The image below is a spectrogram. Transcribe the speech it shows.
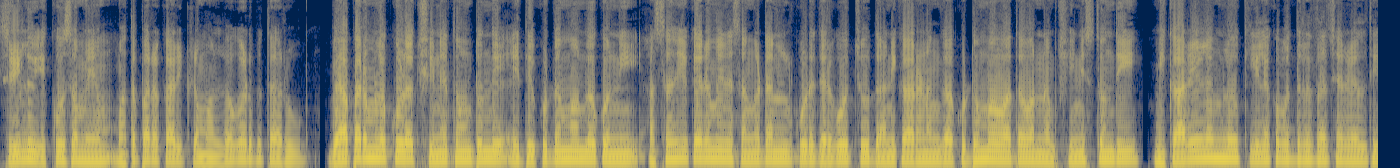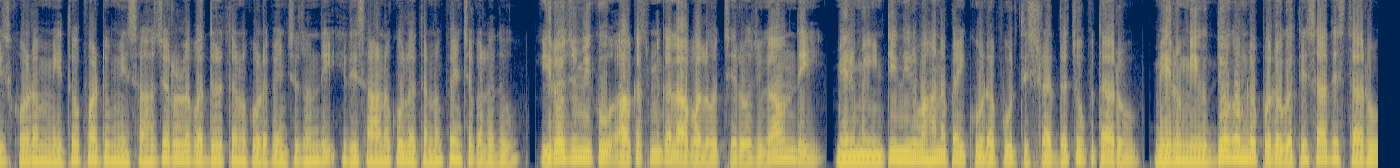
స్త్రీలు ఎక్కువ సమయం మతపర కార్యక్రమాల్లో గడుపుతారు. వ్యాపారంలో కూడా క్షీణత ఉంటుంది. అయితే కుటుంబంలో కొన్ని అసహ్యకరమైన సంఘటనలు కూడా జరగవచ్చు. దాని కారణంగా కుటుంబ వాతావరణం క్షీణిస్తుంది. మీ కార్యాలయంలో కీలక భద్రతా చర్యలు తీసుకోవడం మీతో పాటు మీ సహచరుల భద్రతను కూడా పెంచుతుంది. ఇది సానుకూలతను పెంచగలదు. ఈ రోజు మీకు ఆకస్మిక లాభాలు వచ్చే రోజుగా ఉంది. మీరు మీ ఇంటి నిర్వహణపై కూడా పూర్తి శ్రద్ధ చూపుతారు. మీరు మీ ఉద్యోగంలో పురోగతి సాధిస్తారు.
